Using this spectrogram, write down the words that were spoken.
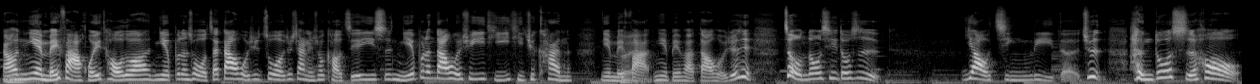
然后你也没法回头的哦，你也不能说我再倒回去做，就像你说考职业医师，你也不能倒回去一题一题去看呢，你也没法你也没法倒回去，而且这种东西都是。要经历的，就是很多时候，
